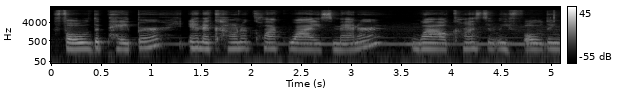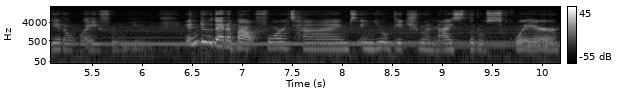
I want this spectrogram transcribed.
fold the paper in a counterclockwise manner while constantly folding it away from you. And do that about four times, and you'll get you a nice little square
